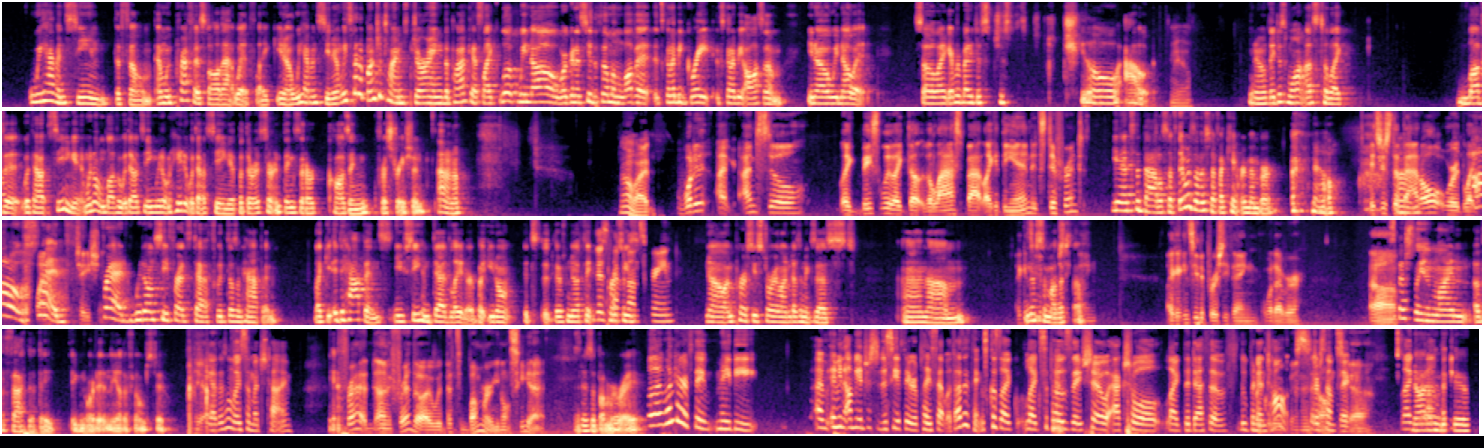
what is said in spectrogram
we haven't seen the film, and we prefaced all that with like, you know, we haven't seen it. We said a bunch of times during the podcast, like, look, we know we're going to see the film and love it. It's going to be great. It's going to be awesome. You know, we know it. So like, everybody just just chill out. Yeah. You know, they just want us to like love it without seeing it. And we don't love it without seeing, we don't hate it without seeing it, but there are certain things that are causing frustration. I don't know. All right. What it? I I'm still like basically like the the last bat like at the end. It's different. Yeah, it's the battle stuff. There was other stuff I can't remember now. It's just the battle or like Oh, Fred. Fred. We don't see Fred's death. It doesn't happen. Like it happens. You see him dead later, but you don't. It's there's nothing. It doesn't have it Percy's- on screen. No, and Percy's storyline doesn't exist. And um, I can There's see the some other stuff. Thing. Like I can see the Percy thing, whatever. Um, especially in line of the fact that they ignored it in the other films too. yeah. Yeah, there's only so much time. Yeah. Fred, I mean, Fred though, I would. That's a bummer. You don't see it. That is a bummer, right? Well, I wonder if they maybe. I I mean, I'll be interested to see if they replace that with other things. Because, like, like suppose they show actual, like, the death of Lupin Like and Lupin Tonks and or Tonks, something. Yeah. Like, No, I don't um, think they do.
